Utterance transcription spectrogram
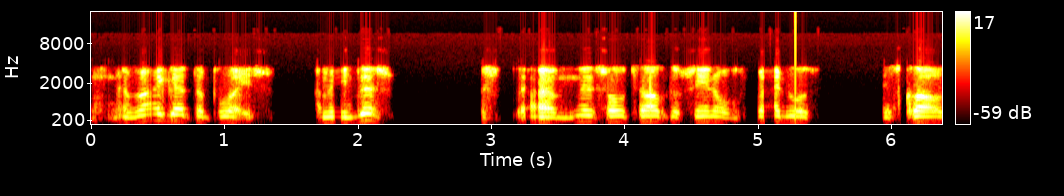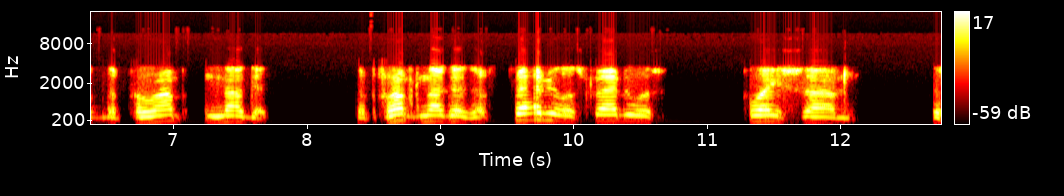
if I got the place, I mean this um, this hotel casino is fabulous. It's called the Pahrump Nugget. The Pahrump Nugget is a fabulous, fabulous place um, to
